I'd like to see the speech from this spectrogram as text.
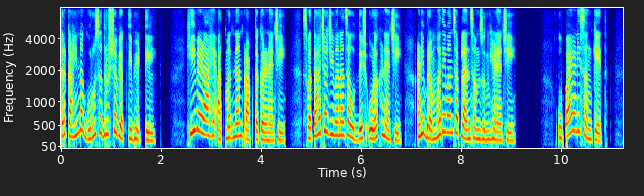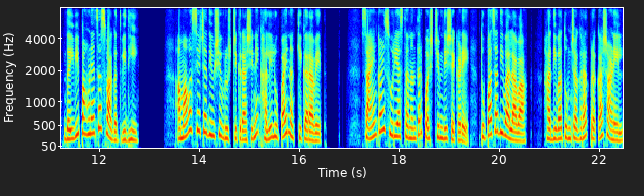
तर काहींना गुरुसदृश्य व्यक्ती भेटतील. ही वेळ आहे आत्मज्ञान प्राप्त करण्याची स्वतःच्या जीवनाचा उद्देश ओळखण्याची आणि ब्रह्मदेवांचा प्लॅन समजून घेण्याची. उपाय आणि संकेत दैवी पाहुण्याचा स्वागतविधी अमावस्येच्या दिवशी वृश्चिक राशीने खालील उपाय नक्की करावेत. सायंकाळी सूर्यास्तानंतर पश्चिम दिशेकडे तुपाचा दिवा लावा. हा दिवा तुमच्या घरात प्रकाश आणेल.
